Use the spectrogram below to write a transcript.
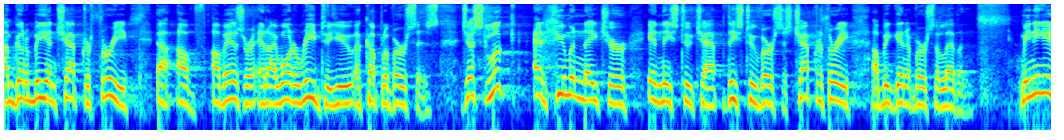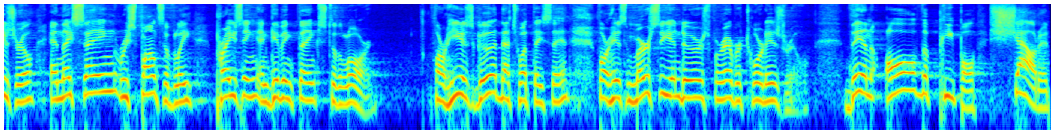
I'm going to be in chapter 3 uh, of, of Ezra, and I want to read to you a couple of verses. Just look at human nature in these two chap these two verses. Chapter 3, I'll begin at verse 11. Meaning Israel, and they sang responsively, praising and giving thanks to the Lord. For he is good, that's what they said, for his mercy endures forever toward Israel. Then all the people shouted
